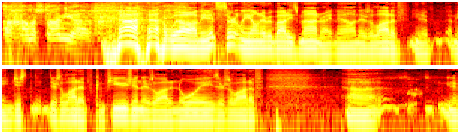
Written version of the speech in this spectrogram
uh, how much time you have? well, I mean, it's certainly on everybody's mind right now, and there's a lot of, you know, I mean, just there's a lot of confusion, there's a lot of noise, there's a lot of, uh, you know,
